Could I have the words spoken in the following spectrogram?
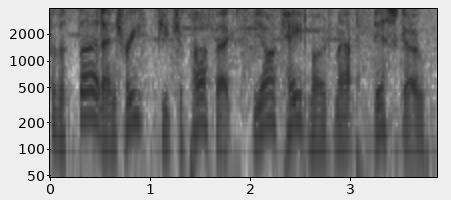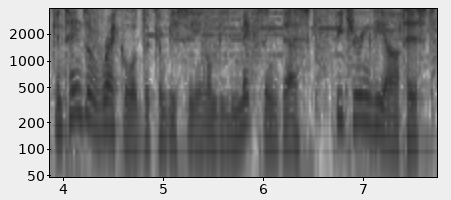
For the third entry, Future Perfect, the arcade mode map Disco contains a record that can be seen on the mixing desk featuring the artist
